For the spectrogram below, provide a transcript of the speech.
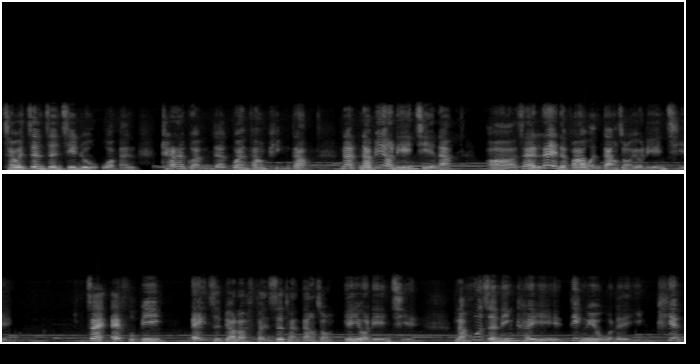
才会真正进入我们 Telegram 的官方频道。那哪边有连接呢？啊，在赖的发文当中有连接，在 FB A 指标的粉丝团当中也有连接。那或者您可以订阅我的影片，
